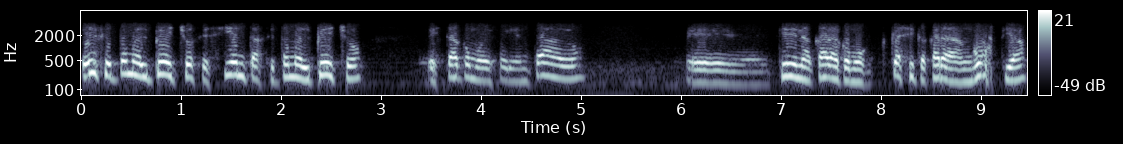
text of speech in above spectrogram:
Él se toma el pecho, se sienta, se toma el pecho, está como desorientado, eh, tiene una cara como casi cara de angustia,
